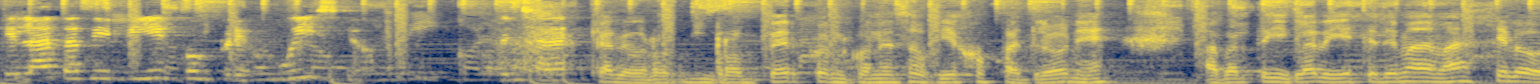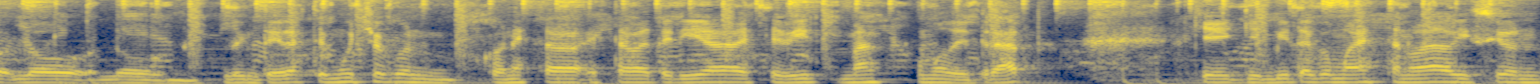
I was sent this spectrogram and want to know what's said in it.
que lata vivir con prejuicios. Claro, romper con, esos viejos patrones. Aparte que, claro, y este tema además que lo, lo, lo, integraste mucho con, esta, esta batería, este beat más como de trap, que, invita como a esta nueva visión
